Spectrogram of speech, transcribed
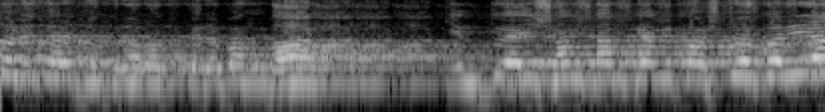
কলেজের টুকরা রক্তের বন্ধন। কিন্তু এই সন্তানকে আমি কষ্ট করিয়া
